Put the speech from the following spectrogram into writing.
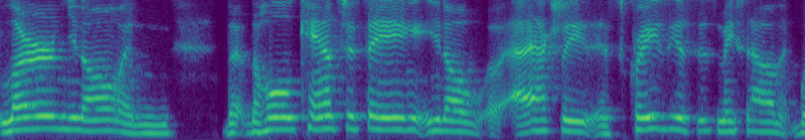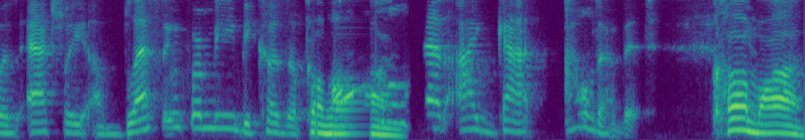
learn, you know, and the, the whole cancer thing, you know, actually, as crazy as this may sound, it was actually a blessing for me because of Come all on. that I got out of it. Come on.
